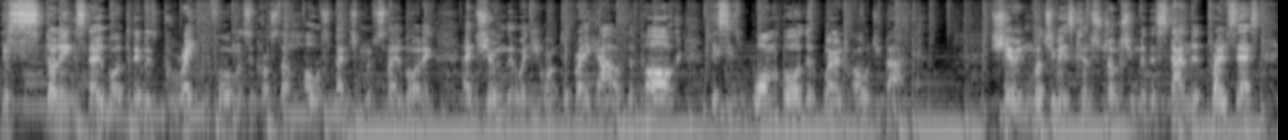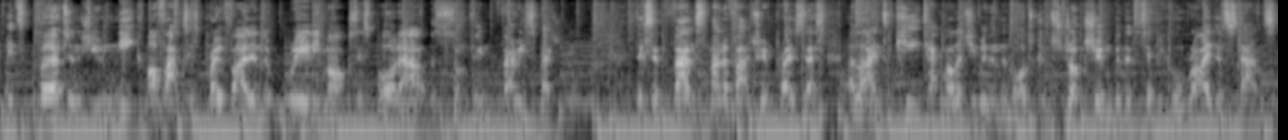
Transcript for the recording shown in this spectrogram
this stunning snowboard delivers great performance across the whole spectrum of snowboarding, ensuring that when you want to break out of the park, this is one board that won't hold you back. Sharing much of its construction with the standard process, it's Burton's unique off-axis profiling that really marks this board out as something very special. This advanced manufacturing process aligns key technology within the board's construction with the typical rider stance.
